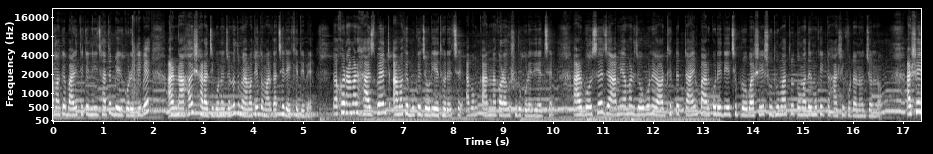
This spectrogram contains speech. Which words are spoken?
আমাকে বাড়ি থেকে নিজ হাতে বের করে দিবে? আর না হয় সারা জীবনের জন্য তুমি আমাকে তোমার কাছে রেখে দিবে। তখন আমার হাজব্যান্ড আমাকে বুকে জড়িয়ে ধরেছে এবং কান্না করা শুরু করে দিয়েছে। আর বলছে যে, আমি আমার যৌবনের অর্ধেকটা টাইম পার করে দিয়েছি প্রবাসে, শুধুমাত্র তোমাদের মুখে একটু হাসি ফোটানোর জন্য। আর সেই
